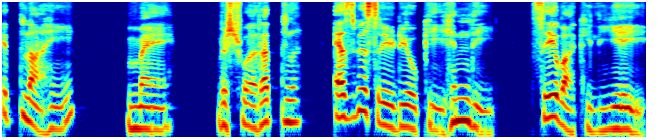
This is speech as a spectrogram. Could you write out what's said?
इतना ही। मैं विश्व रत्न एस रेडियो की हिंदी, सेवा के लिए।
